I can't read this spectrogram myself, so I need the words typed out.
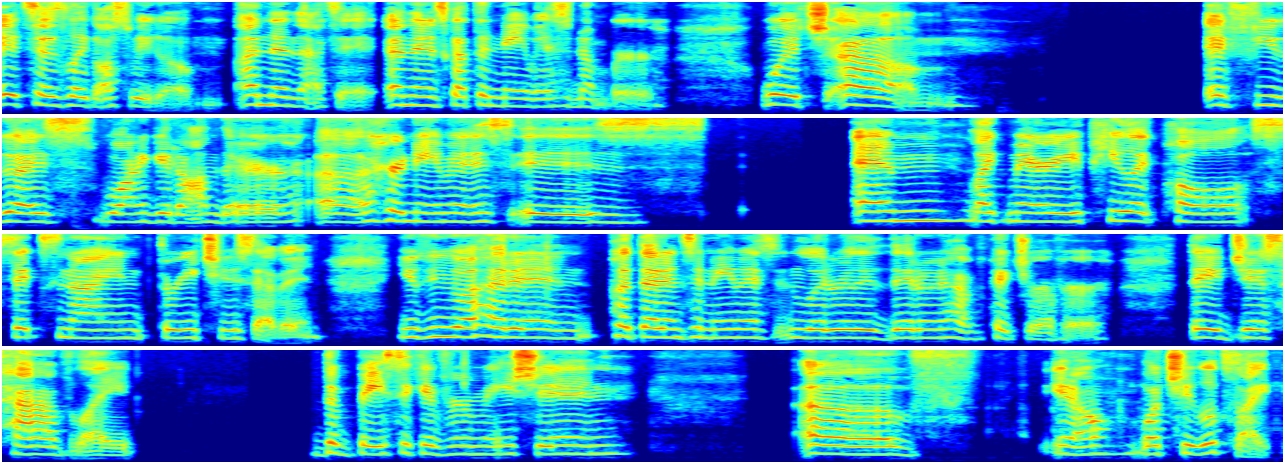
it says Lake Oswego, and then that's it, and then it's got the NamUs number, which um if you guys want to get on there, uh, her name is is M like Mary, P like Paul, six nine three two seven. You can go ahead and put that into NamUs, and literally they don't even have a picture of her. They just have like the basic information of you know what she looks like,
